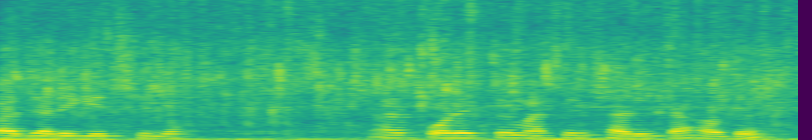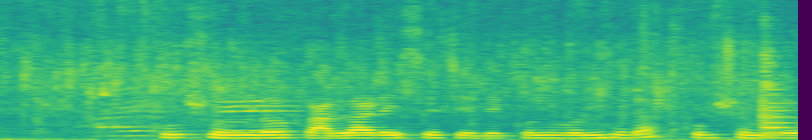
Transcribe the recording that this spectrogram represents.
বাজারে গেছিল। আর পরে তো মাছের শাড়িটা হবে। খুব সুন্দর কালার এসেছে, দেখুন বন্ধুরা, খুব সুন্দর।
